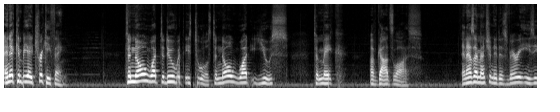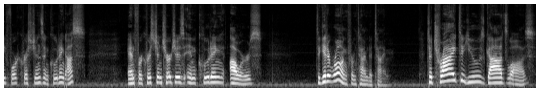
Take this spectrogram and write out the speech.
and it can be a tricky thing to know what to do with these tools, to know what use to make of God's laws. And as I mentioned, it is very easy for Christians, including us, and for Christian churches, including ours, to get it wrong from time to time. To try to use God's laws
